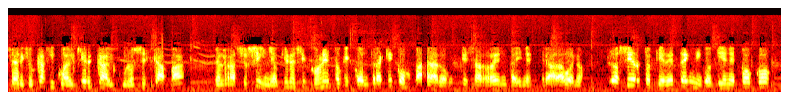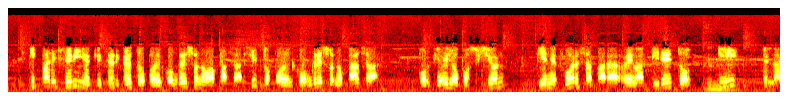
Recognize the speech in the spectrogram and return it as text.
Sergio, casi cualquier cálculo se escapa del raciocinio. Quiero decir con esto que contra qué compararon esa renta inesperada. Bueno, lo cierto es que de técnico tiene poco y parecería que Sergio esto por el Congreso no va a pasar. Si esto por el Congreso no pasa, porque hoy la oposición tiene fuerza para rebatir esto y la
